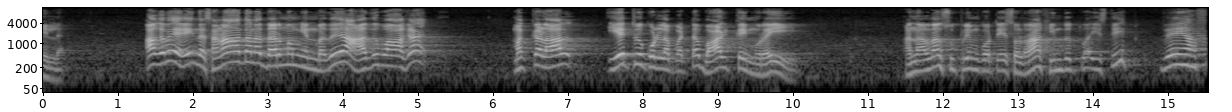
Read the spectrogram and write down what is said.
இல்லை. ஆகவே இந்த சனாதன தர்மம் என்பது அதுவாக மக்களால் ஏற்றுக்கொள்ளப்பட்ட வாழ்க்கை முறை. அதனால தான் சுப்ரீம் கோர்ட்டே சொல்கிறான் Hindutva is the way of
